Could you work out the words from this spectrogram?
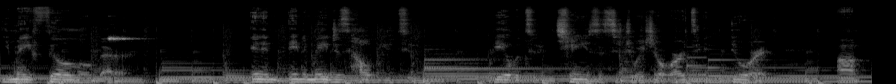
you may feel a little better. And it, and it may just help you to be able to change the situation or to endure it. Um,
